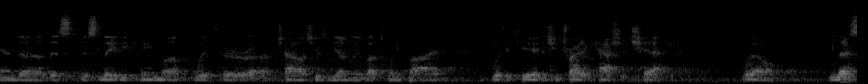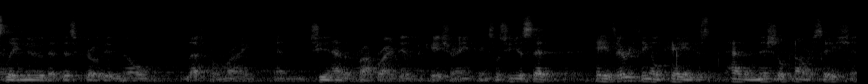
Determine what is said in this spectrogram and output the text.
and uh, this, this lady came up with her uh, child. She was a young lady, about 25, with a kid, and she tried to cash a check. Well, Leslie knew that this girl didn't know left from right, and she didn't have the proper identification or anything. So she just said, hey, is everything okay? And just had an initial conversation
